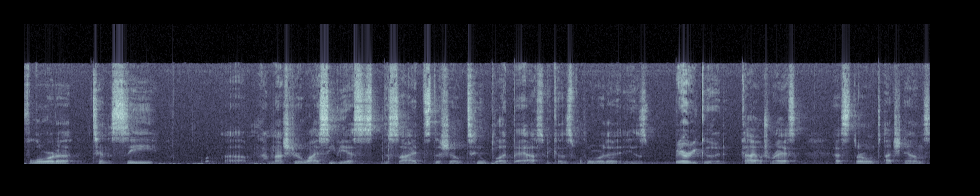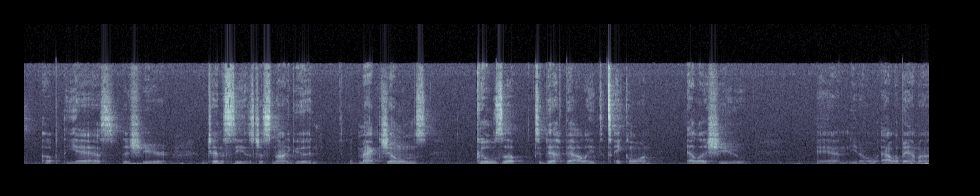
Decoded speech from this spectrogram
Florida, Tennessee. Um, I'm not sure why CBS decides to show two bloodbaths because Florida is very good. Kyle Trask has thrown touchdowns up the ass this year. Tennessee is just not good. Mac Jones goes up to Death Valley to take on LSU, and you know Alabama.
